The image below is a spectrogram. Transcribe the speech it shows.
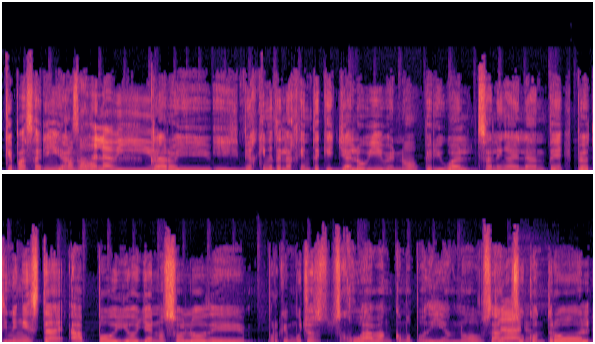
¿qué pasaría? Cosas no? de la vida. Claro, y, y imagínate la gente que ya lo vive, ¿no? Pero igual salen adelante, pero tienen este apoyo ya no solo de, porque muchos jugaban como podían, ¿no? Usaban su control,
